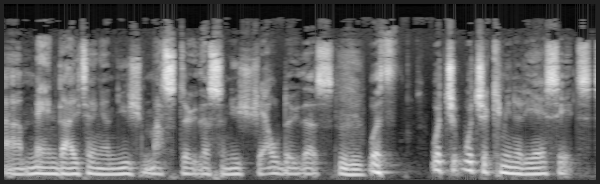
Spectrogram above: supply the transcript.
uh, mandating and you must do this and you shall do this mm-hmm. with which which are community assets.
